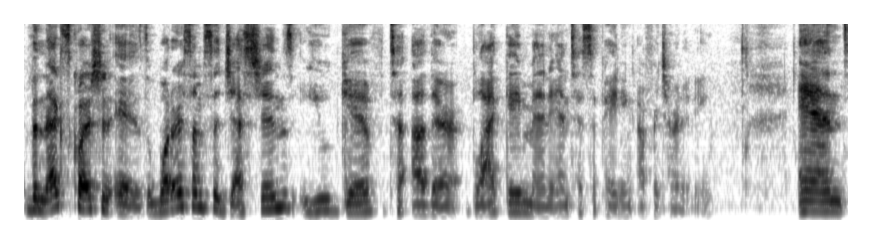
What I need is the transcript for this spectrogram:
the next question is what are some suggestions you give to other black gay men anticipating a fraternity? And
